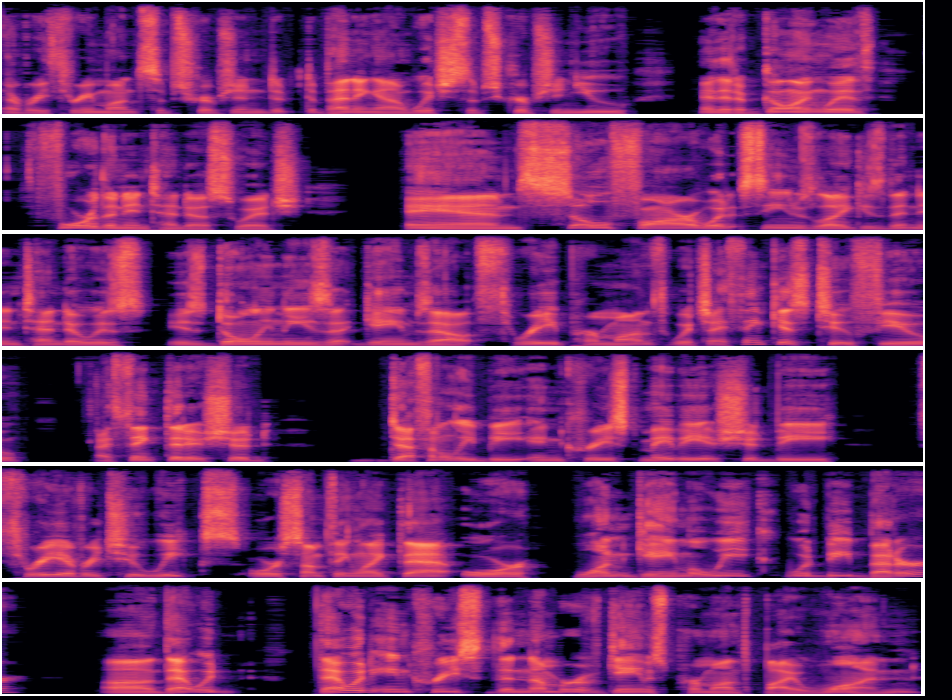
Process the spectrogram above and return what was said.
every three month subscription, d- depending on which subscription you ended up going with for the Nintendo Switch. And so far, what it seems like is that Nintendo is is doling these games out three per month, which I think is too few. I think that it should definitely be increased. Maybe it should be three every two weeks or something like that, or one game a week would be better. Uh, that would that would increase the number of games per month by one,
